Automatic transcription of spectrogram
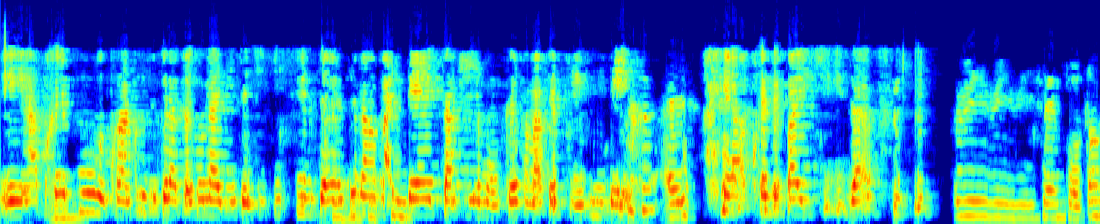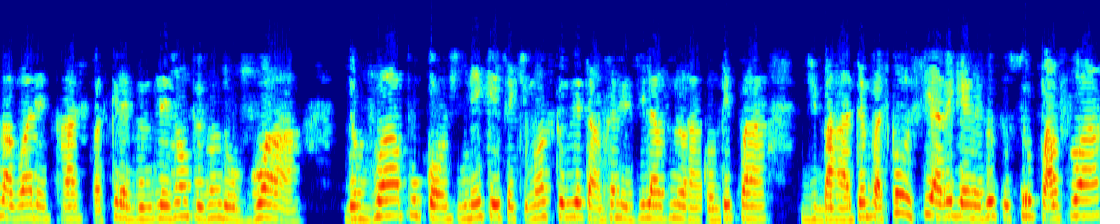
et après, pour reprendre ce que la personne a dit, c'est difficile, c'est resté dans ma tête, ça me mon cœur, ça m'a fait plaisir. Et après, c'est pas utilisable. oui, oui, oui, c'est important d'avoir des traces parce que les, les gens ont besoin de voir, de voir pour continuer qu'effectivement, ce que vous êtes en train de dire là, vous ne racontez pas du baratin parce qu'aussi avec les réseaux sociaux, parfois,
